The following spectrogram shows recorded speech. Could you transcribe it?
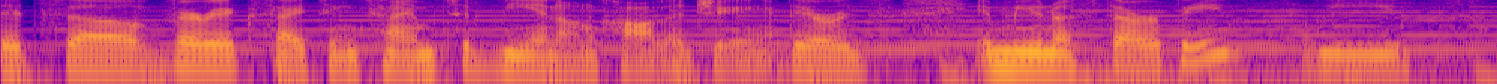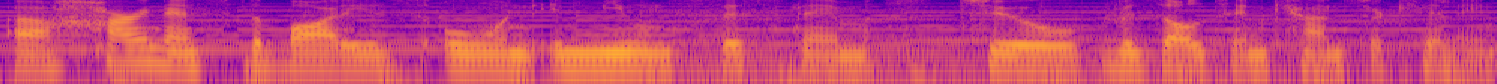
It's a very exciting time to be in oncology. There is immunotherapy. We uh, harness the body's own immune system to result in cancer killing.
